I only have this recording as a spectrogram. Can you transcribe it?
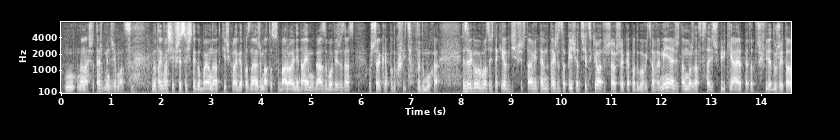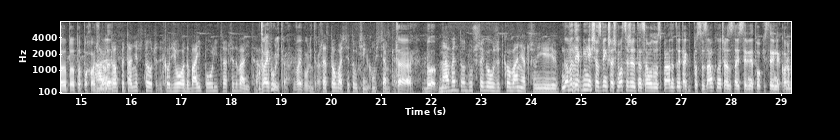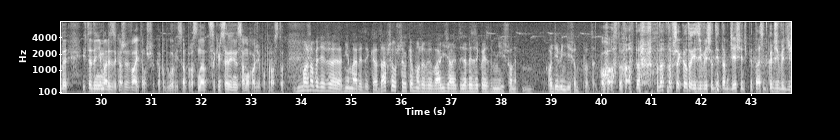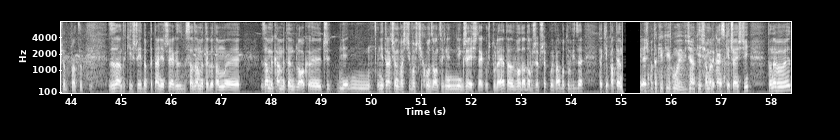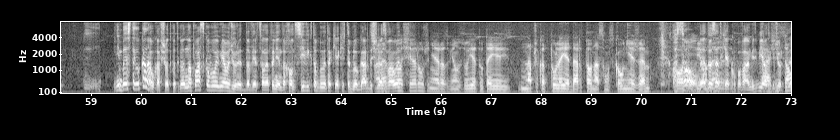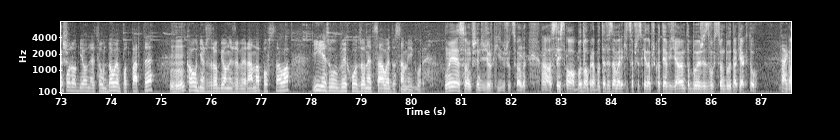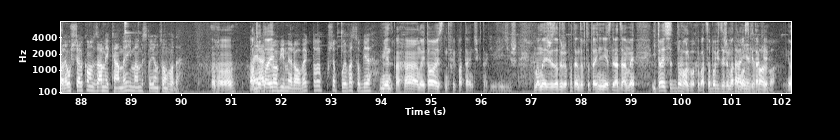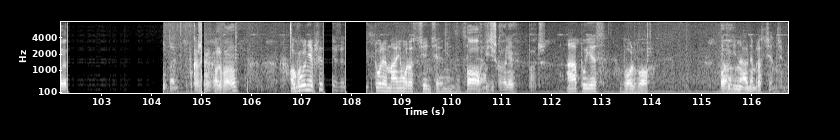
Mm, No nasze też będzie mocne. No tak właśnie wszyscy się tego boją, nawet jakiegoś kolegę poznałem, że ma to Subaru, ale nie daje mu gazu, bo wie, że zaraz uszczelkę pod głowicą wydmucha. Z reguły było coś takiego, gdzieś przeczytałem w internetach, że co 50 tysięcy kilometrów trzeba uszczelkę pod głowicą wymieniać, że tam można wsadzić szpilki ARP, to też chwilę dłużej to, to, to pochodzi. Ale no, ale... to pytanie, czy to chodziło o 2,5 litra czy 2 litra? 2,5 litra, 2,5 litra. Przez to właśnie tą cienką ściankę. Tak, bo Nawet do dłuższego użytkowania, czyli Nawet jakbym nie chciał zwiększać mocy, żeby ten samochód był sprawny, to i tak po prostu zamknąć, ale zostaje seryjne tłoki, seryjne korby i wtedy nie ma ryzyka, że wywali tą szczelkę pod głowicą po prostu na takim seryjnym samochodzie po prostu. można powiedzieć, że nie ma ryzyka. Zawsze uszczelkę może wywalić, ale ryzyko jest zmniejszone o 90%. O, to, to, to, to przekonuje 90, nie tam 10, 15, tylko 90%. Zadałem takie jeszcze jedno pytanie, czy jak wsadzamy tego tam, e, zamykamy ten blok, e, czy nie, nie traci on właściwości chłodzących, nie, nie grzeje się to jakoś tuleje, ta woda dobrze przepływa, bo tu widzę takie patenty, bo tak jak, mówię, widziałem kiedyś amerykańskie części, to one były nie bez tego kanałka w środku, tylko na płasko były, miały dziury dowiercone. To nie wiem, do Honda Civic to były takie jakieś te blogardy się Ale nazywały. to się różnie rozwiązuje. Tutaj na przykład tuleje Dartona są z kołnierzem. A są, ja do Zetki jak kupowałem i Tak, takie dziurki są też. porobione, są dołem podparte, Mhm. kołnierz zrobiony, żeby rama powstała i jest wychłodzone całe do samej góry. No jest, są wszędzie dziurki rzucone. A, z tej, o, bo dobra, bo te z Ameryki, co wszystkie na przykład ja widziałem, to były, że z dwóch stron były tak jak tu. Tak, ale uszczelką zamykamy i mamy stojącą wodę. Aha. A, A, jak tutaj... robimy rowek, to przepływa sobie Mię... Aha, no i to jest ten twój patencik taki, widzisz. Mam nadzieję, że za dużo patentów tutaj nie zdradzamy. I to jest do Volvo chyba, co? Bo widzę, że ma te To mostki takie. Volvo. I one... tutaj. Pokażemy Volvo. Ogólnie wszystkie żelki, które mają rozcięcie między O, cylindrami. widzisz kochanie? Patrz. A tu jest Volvo z oryginalnym rozcięciem.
